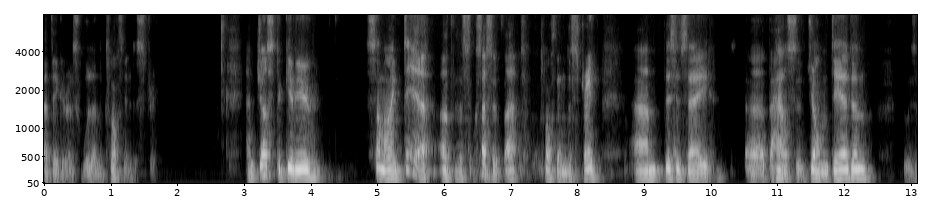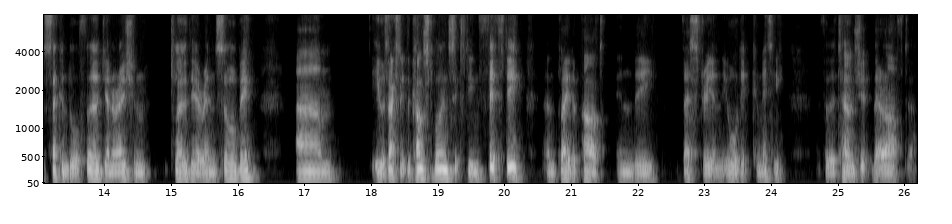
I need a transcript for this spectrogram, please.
a vigorous woolen cloth industry. And just to give you some idea of the success of that cloth industry, um, this is a uh, the house of John Dearden, who was a second or third generation clothier in Sowerby. Um, he was actually the constable in 1650 and played a part in the vestry and the audit committee for the township thereafter.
